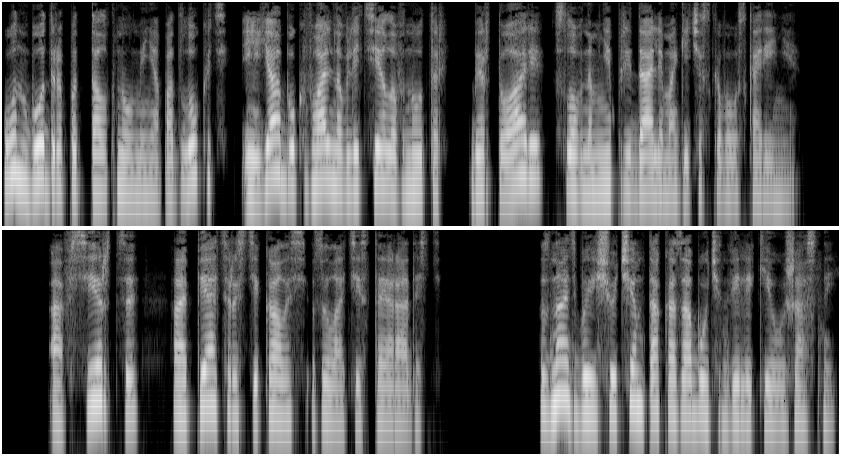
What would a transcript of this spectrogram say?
Он бодро подтолкнул меня под локоть, и я буквально влетела внутрь Бертуари, словно мне придали магического ускорения. А в сердце опять растекалась золотистая радость. Знать бы еще, чем так озабочен великий и ужасный,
